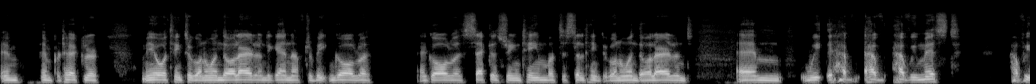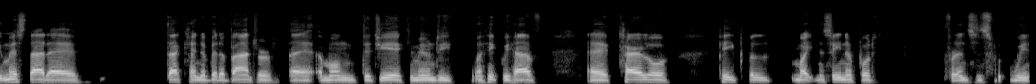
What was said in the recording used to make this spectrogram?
in, in particular. Mayo think they're going to win the All Ireland again after beating Galway. A Galway second string team, but they still think they're going to win the All Ireland. Um, we have have have we missed have we missed that uh, that kind of bit of banter uh, among the GAA community? I think we have. Uh, Carlow people mightn't have seen it, but for instance, we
